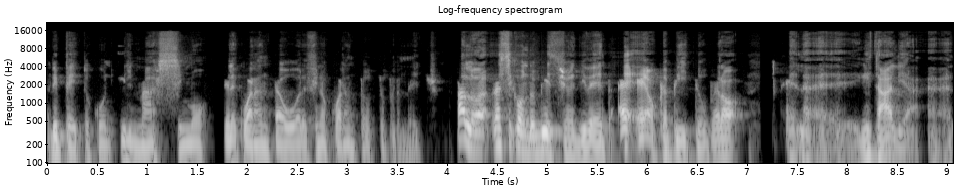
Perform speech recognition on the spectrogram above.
ripeto, con il massimo delle 40 ore fino a 48 per legge. Allora, la seconda obiezione diventa, eh, eh ho capito, però in Italia eh,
